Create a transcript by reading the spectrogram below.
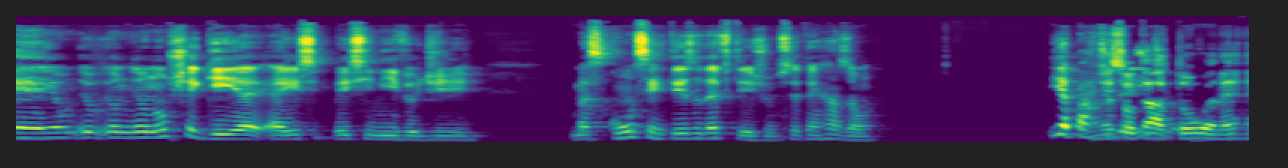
É, eu, eu, eu- não cheguei a, a esse, esse nível de. Mas com certeza deve ter, Júlio, você tem razão. E a Não partir é soltar à daí. toa, né?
